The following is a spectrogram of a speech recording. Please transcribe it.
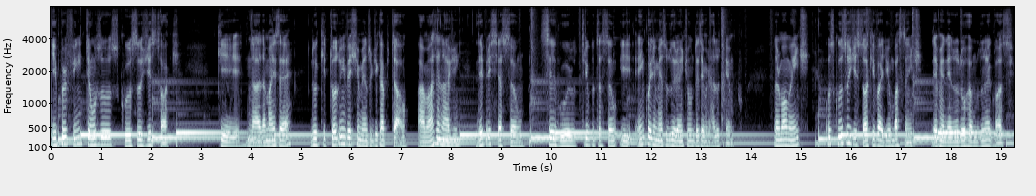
E por fim, temos os custos de estoque, que nada mais é do que todo o investimento de capital, armazenagem, depreciação, seguro, tributação e encolhimento durante um determinado tempo. Normalmente, os custos de estoque variam bastante, dependendo do ramo do negócio,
